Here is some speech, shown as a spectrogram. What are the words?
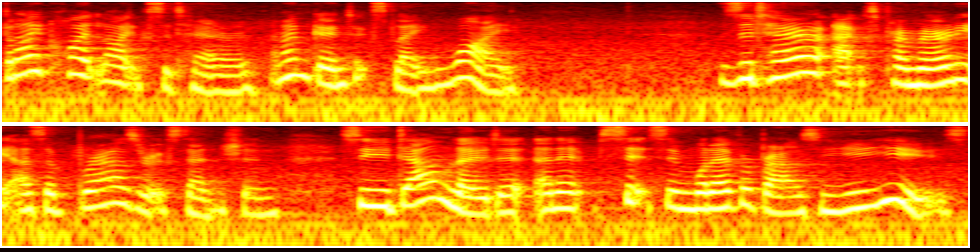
but I quite like Zotero, and I'm going to explain why. Zotero acts primarily as a browser extension, so you download it and it sits in whatever browser you use.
